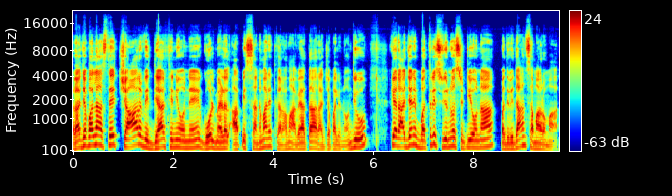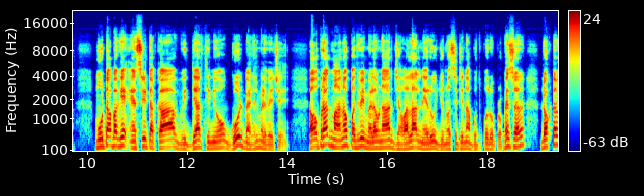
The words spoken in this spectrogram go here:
રાજ્યપાલના હસ્તે ચાર વિદ્યાર્થીનીઓને ગોલ્ડ મેડલ આપી સન્માનિત કરવામાં આવ્યા હતા. રાજ્યપાલે નોંધ્યું કે રાજ્યની બત્રીસ યુનિવર્સિટીઓના પદવીદાન સમારોહમાં મોટાભાગે એંસી ટકા વિદ્યાર્થીનીઓ ગોલ્ડ મેડલ મેળવે છે. આ ઉપરાંત માનવ પદવી મેળવનાર જવાહરલાલ નહેરુ યુનિવર્સિટીના ભૂતપૂર્વ પ્રોફેસર ડૉક્ટર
